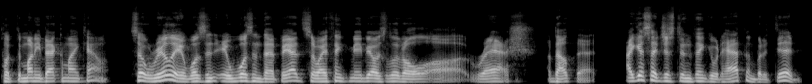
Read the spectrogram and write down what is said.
put the money back in my account. So really, it wasn't it wasn't that bad. So I think maybe I was a little uh, rash about that. I guess I just didn't think it would happen, but it did.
